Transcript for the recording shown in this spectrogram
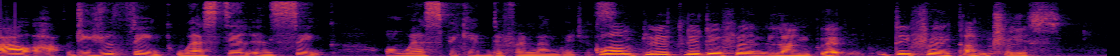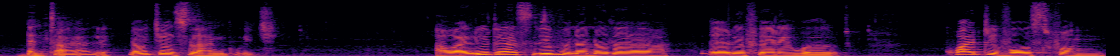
How, how, do you think we're still in sync or we're speaking different languages? Completely different language, uh, different countries entirely, not just language. Our leaders live in another airy fairy world, quite divorced from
